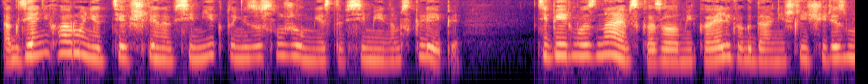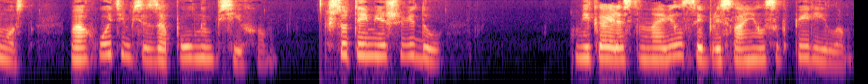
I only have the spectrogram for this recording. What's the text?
А где они хоронят тех членов семьи, кто не заслужил места в семейном склепе? «Теперь мы знаем», — сказал Микаэль, когда они шли через мост. «Мы охотимся за полным психом». «Что ты имеешь в виду?» Микаэль остановился и прислонился к перилам.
